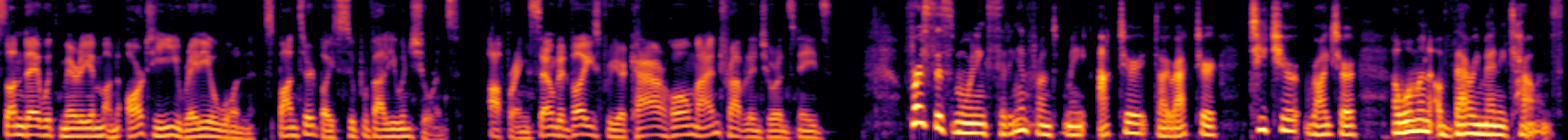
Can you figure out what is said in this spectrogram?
Sunday with Miriam on RTE Radio 1, sponsored by SuperValu Insurance, offering sound advice for your car, home, and travel insurance needs. First this morning, sitting in front of me, actor, director, teacher, writer, a woman of very many talents.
